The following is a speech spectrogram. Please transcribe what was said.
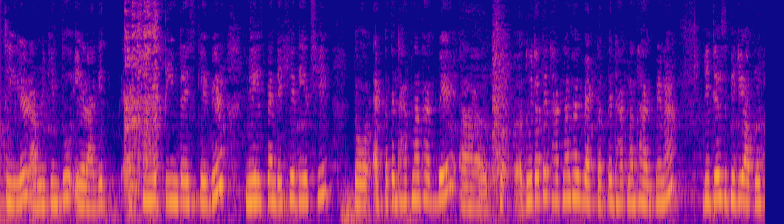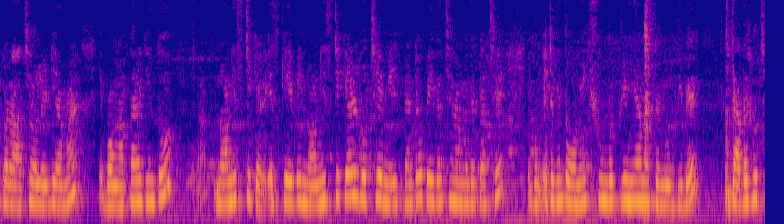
স্টিলের। আমি কিন্তু এর আগে একসঙ্গে তিনটা স্কেবের মিল্ক প্যান দেখিয়ে দিয়েছি। তো একটাতে ঢাকনা থাকবে দুইটাতে ঢাকনা থাকবে, একটাতে ঢাকনা থাকবে না। ডিটেলস ভিডিও আপলোড করা আছে অলরেডি আমার এবং আপনারা কিন্তু non sticker SKB non sticker হচ্ছে মিল্ক প্যান্টটাও পেয়ে যাচ্ছেন আমাদের কাছে এবং এটা কিন্তু অনেক সুন্দর প্রিমিয়াম একটা লুক দিবে। যাদের হচ্ছে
